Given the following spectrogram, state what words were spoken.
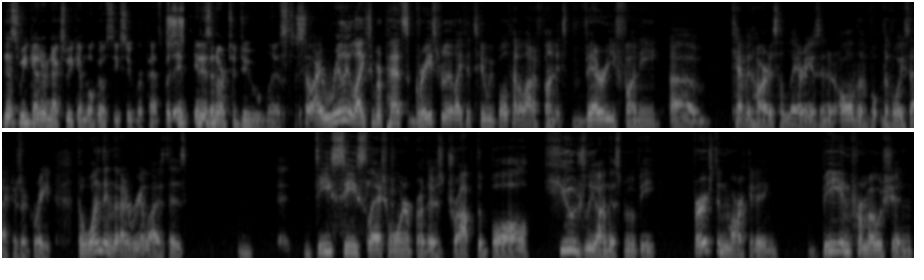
this weekend or next weekend we'll go see super pets but it, it is in our to-do list So I really like Super Pets. Grace really liked it too. We both had a lot of fun. It's very funny. Uh, Kevin Hart is hilarious and. All the vo- the voice actors are great. The one thing that I realized is DC slash Warner Brothers dropped the ball hugely on this movie. First in marketing, B in promotion,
